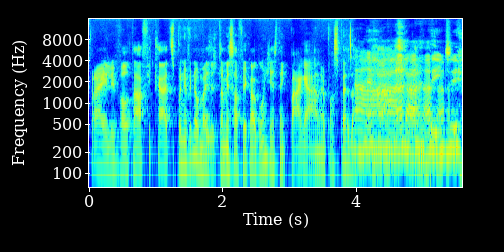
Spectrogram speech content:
pra ele voltar a ficar disponível. Não, mas ele também só fica alguns dias, tem que pagar, né? Pra hospedar. Ah, tá, entendi.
